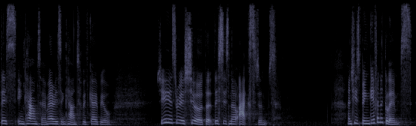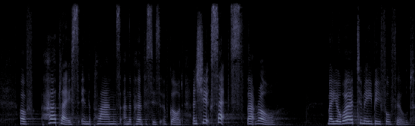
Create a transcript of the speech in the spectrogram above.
this encounter, Mary's encounter with Gabriel, she is reassured that this is no accident. And she's been given a glimpse of her place in the plans and the purposes of God. And she accepts that role. May your word to me be fulfilled.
